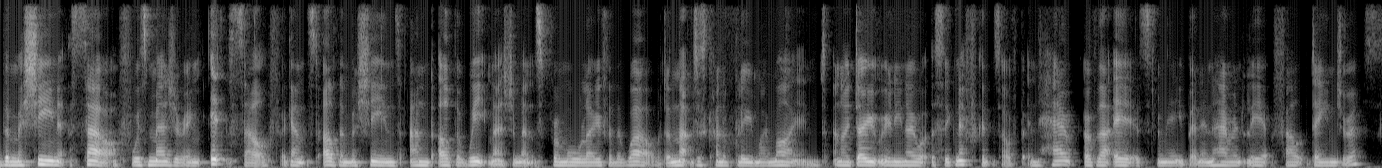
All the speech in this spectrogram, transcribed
the machine itself was measuring itself against other machines and other wheat measurements from all over the world. And that just kind of blew my mind. And i don't really know what the significance of but inher- of that is for me but inherently it felt dangerous.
